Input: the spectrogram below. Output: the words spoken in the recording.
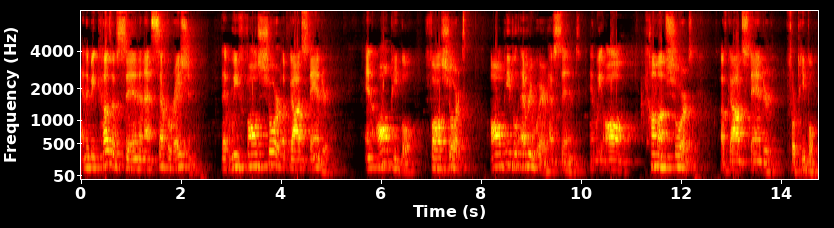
And that because of sin and that separation, that we fall short of God's standard. And all people fall short. All people everywhere have sinned, and we all come up short of God's standard for people.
